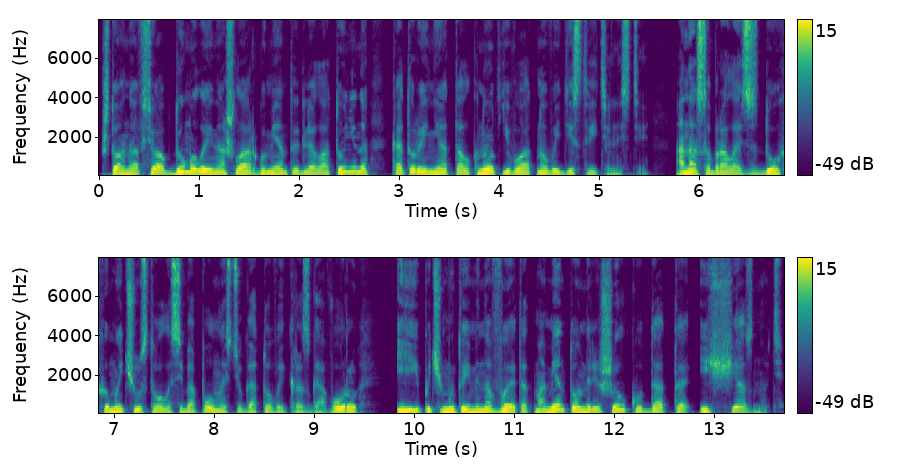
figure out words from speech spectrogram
что она все обдумала и нашла аргументы для Латунина, которые не оттолкнут его от новой действительности. Она собралась с духом и чувствовала себя полностью готовой к разговору, и почему-то именно в этот момент он решил куда-то исчезнуть.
